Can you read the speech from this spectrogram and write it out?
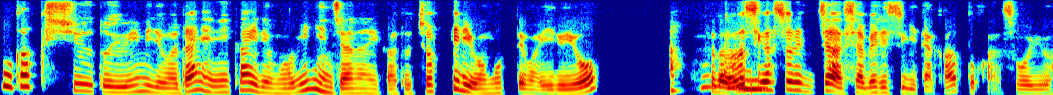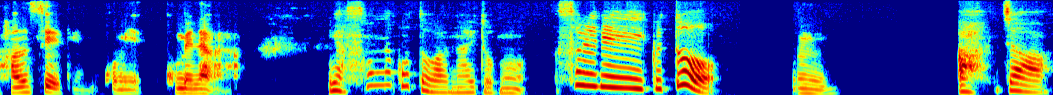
語学習という意味では第2回でもいいんじゃないかとちょっぴり思ってはいるよ。あ、本ただ私がそれじゃあ喋りすぎたかとか、そういう反省点も込め込めながら。いや、そんなことはないと思う。それでいくと、うん。あ、じゃあ、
